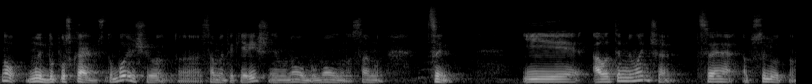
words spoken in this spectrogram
Ну, ми допускаємо з тобою, що е, саме таке рішення воно обумовлено саме цим. І, але тим не менше, це абсолютно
